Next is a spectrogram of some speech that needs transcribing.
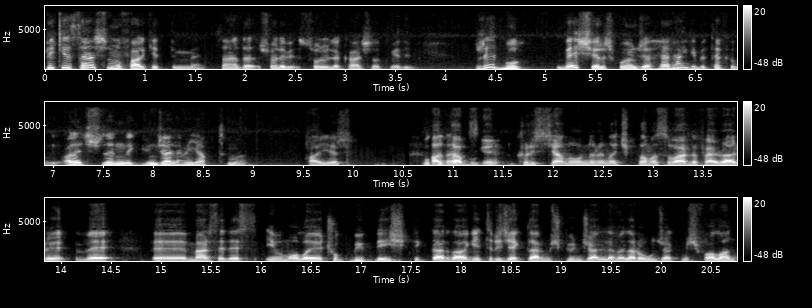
Peki sen şunu fark ettin mi? Sana da şöyle bir soruyla karşılık vereyim. Red Bull 5 yarış boyunca herhangi bir takım araç üzerinde güncelleme yaptı mı? Hayır. Bu Hatta kadar. bugün Christian Horner'ın açıklaması vardı. Ferrari ve e, Mercedes Imola'ya çok büyük değişiklikler daha getireceklermiş. Güncellemeler olacakmış falan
